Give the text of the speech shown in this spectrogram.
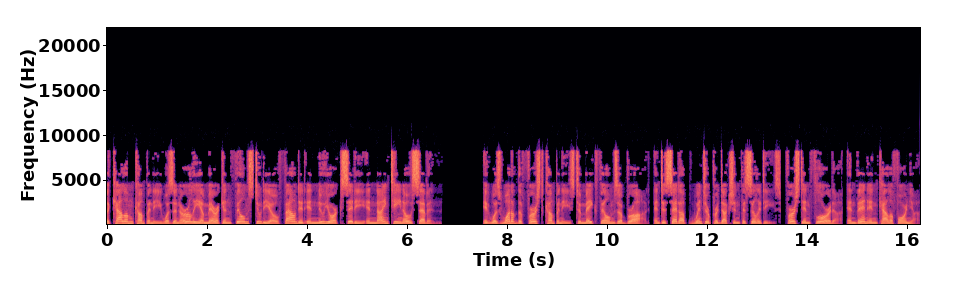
The Kalem Company was an early American film studio founded in New York City in 1907. It was one of the first companies to make films abroad, and to set up winter production facilities, first in Florida, and then in California.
